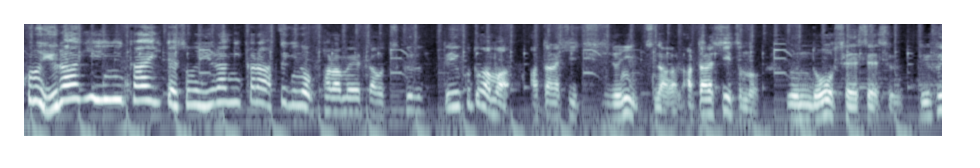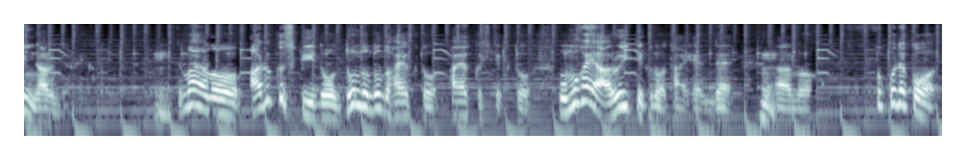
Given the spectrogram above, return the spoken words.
この揺らぎに対して、その揺らぎから次のパラメータを作るっていうことが、まあ、新しい秩序につながる、新しいその運動を生成するっていうふうになるんじゃないかと。うん。でまあ、あの歩くスピードをどんどんどんどん速くと速くしていくと、もはや歩いていくのが大変で、うん。あのそこでこう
